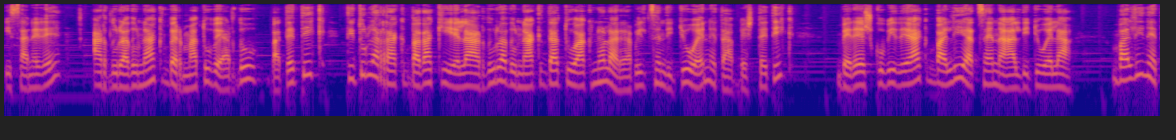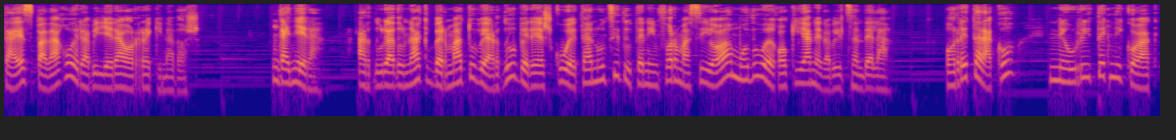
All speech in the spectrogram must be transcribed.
Izan ere, arduradunak bermatu behar du, batetik, titularrak badakiela arduradunak datuak nola erabiltzen dituen eta bestetik, bere eskubideak baliatzen ahal dituela, baldin eta ez badago erabilera horrekin ados. Gainera, arduradunak bermatu behar du bere eskuetan utzi duten informazioa modu egokian erabiltzen dela. Horretarako, neurri teknikoak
